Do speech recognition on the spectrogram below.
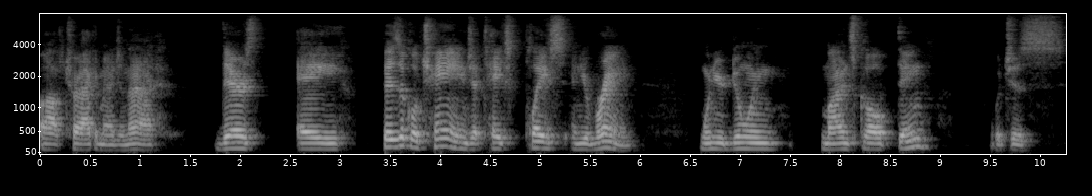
off track, imagine that, there's a physical change that takes place in your brain when you're doing mind sculpting, which is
